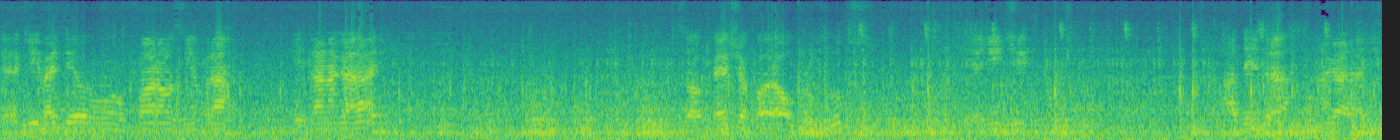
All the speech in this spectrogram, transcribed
É, aqui vai ter para entrar na garagem. Só fecha o farol pro fluxo. E a gente adentra na garagem.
